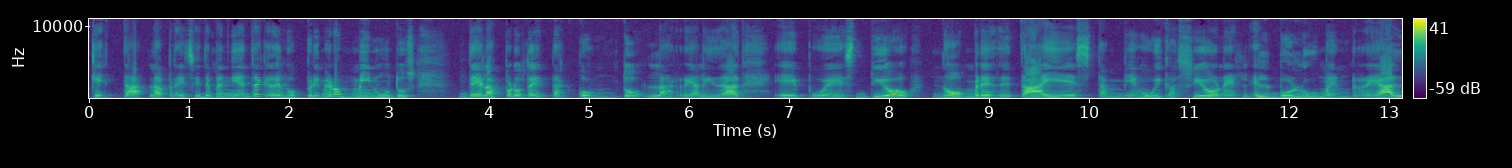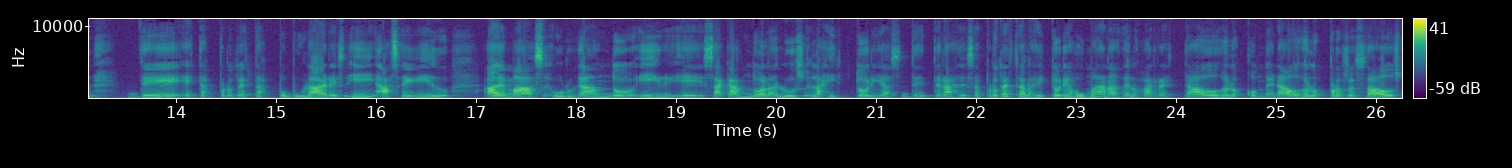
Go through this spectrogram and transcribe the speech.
Que está la prensa independiente que desde los primeros minutos de las protestas contó la realidad, eh, pues dio nombres, detalles, también ubicaciones, el volumen real de estas protestas populares y ha seguido además hurgando y eh, sacando a la luz las historias detrás de esas protestas, las historias humanas de los arrestados, de los condenados, de los procesados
